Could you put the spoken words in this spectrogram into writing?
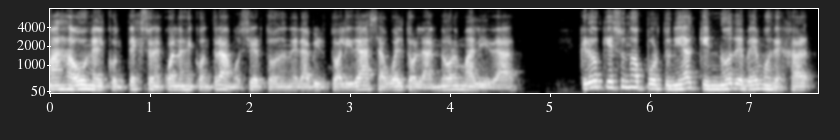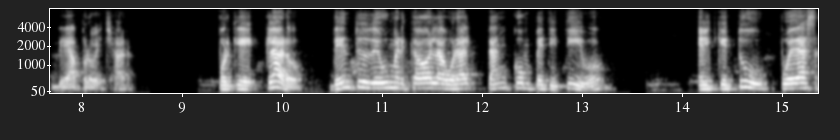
más aún en el contexto en el cual nos encontramos, ¿cierto? Donde la virtualidad se ha vuelto la normalidad, creo que es una oportunidad que no debemos dejar de aprovechar. Porque, claro, dentro de un mercado laboral tan competitivo, el que tú puedas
